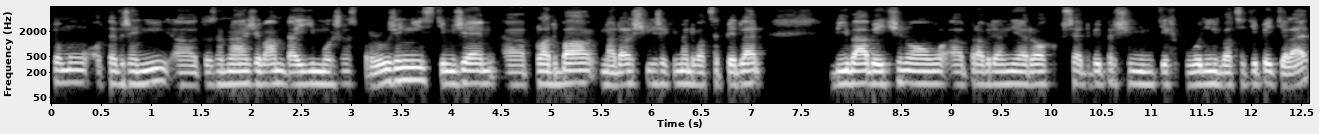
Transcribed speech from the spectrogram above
tomu otevření, to znamená, že vám dají možnost prodloužení s tím, že platba na dalších, řekněme, 25 let bývá většinou pravidelně rok před vypršením těch původních 25 let,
